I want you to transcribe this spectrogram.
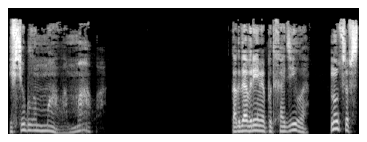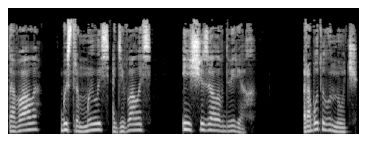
И все было мало, мало. Когда время подходило, Нутца вставала, быстро мылась, одевалась и исчезала в дверях. Работала ночь,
